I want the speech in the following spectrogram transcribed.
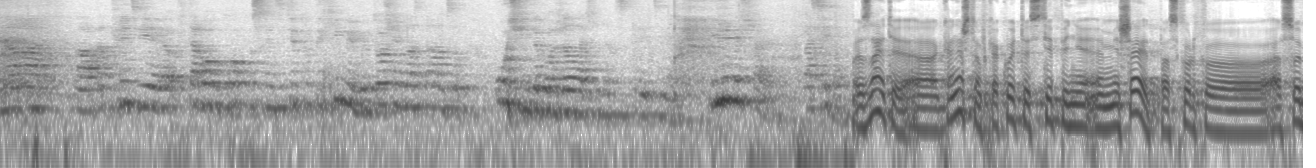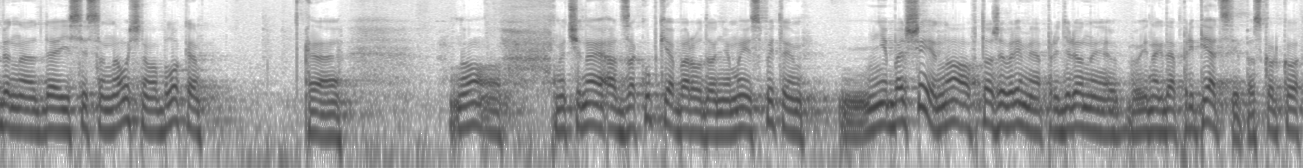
На а, открытии второго корпуса Института химии вы тоже иностранцев очень доброжелательно встретили. Или мешают? Спасибо. Вы знаете, э, конечно, в какой-то степени мешает, поскольку особенно для, естественно, научного блока, ну, начиная от закупки оборудования, мы испытываем небольшие, но в то же время определенные иногда препятствия, поскольку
